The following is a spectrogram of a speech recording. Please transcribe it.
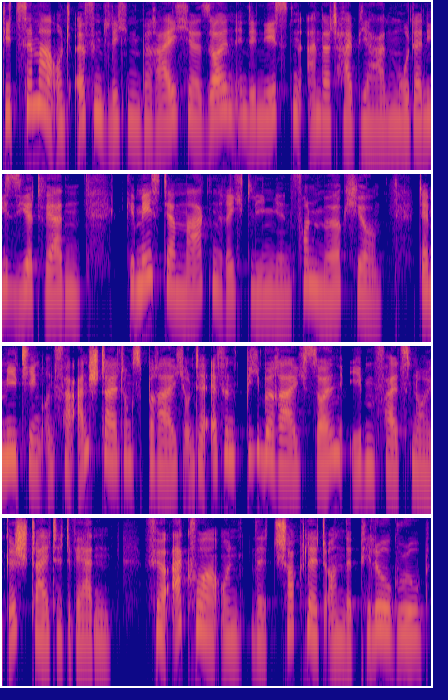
Die Zimmer und öffentlichen Bereiche sollen in den nächsten anderthalb Jahren modernisiert werden, gemäß der Markenrichtlinien von Mercure. Der Meeting- und Veranstaltungsbereich und der F&B-Bereich sollen ebenfalls neu gestaltet werden. Für Accor und The Chocolate on the Pillow Group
